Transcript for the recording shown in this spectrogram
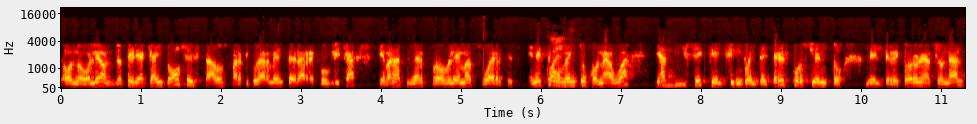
o Nuevo León, yo te diría que hay dos estados, particularmente de la República, que van a tener problemas fuertes. En este ¿Cuál? momento con agua ya dice que el 53% del territorio nacional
